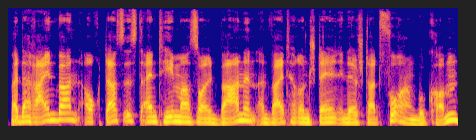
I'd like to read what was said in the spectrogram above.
Bei der Rheinbahn, auch das ist ein Thema, sollen Bahnen an weiteren Stellen in der Stadt Vorrang bekommen.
